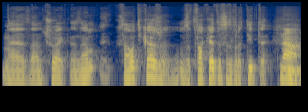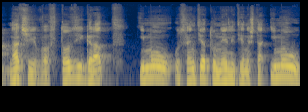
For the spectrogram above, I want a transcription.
Не знам, човек, не знам. Само ти кажа, за това където са вратите. Да. Значи, в този град имало, освен тия тунели, тия неща, имало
